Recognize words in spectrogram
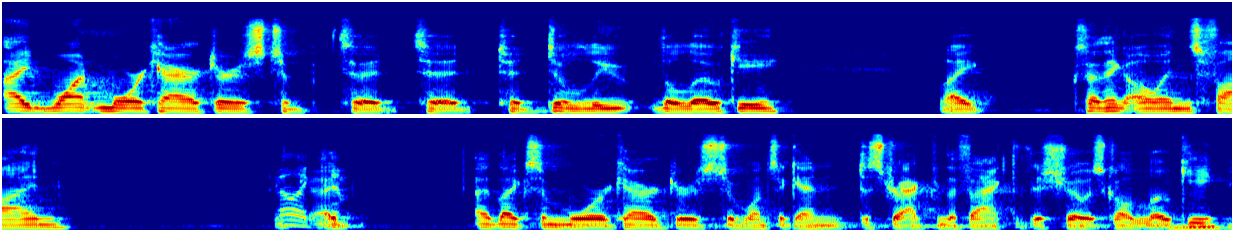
I want more characters to to to to dilute the Loki, like because I think Owen's fine. I like I'd, him. I'd like some more characters to once again distract from the fact that this show is called Loki.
